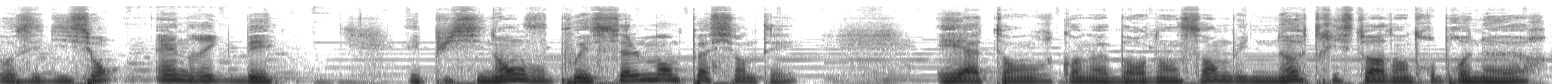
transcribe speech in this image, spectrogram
aux éditions Henrik B. Et puis sinon, vous pouvez seulement patienter et attendre qu'on aborde ensemble une autre histoire d'entrepreneur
